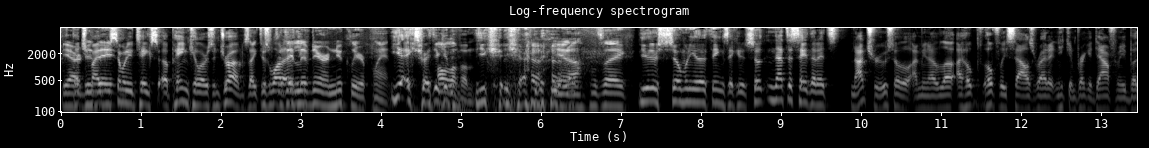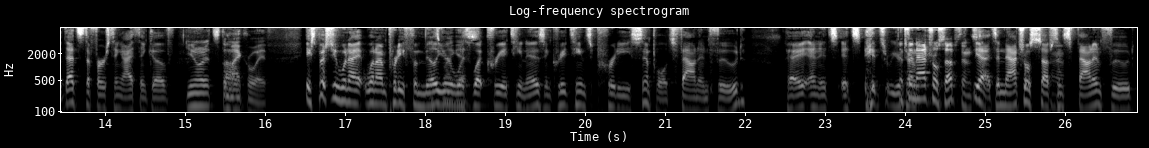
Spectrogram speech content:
Yeah, that you might be somebody who takes uh, painkillers and drugs. Like there's a lot of they live near a nuclear plant? Yeah, it's right. All gonna- of 'em. You can, yeah. You know, it's like Yeah, there's so many other things that could. So not to say that it's not true. So I mean, I love. I hope hopefully Sal's read it and he can break it down for me. But that's the first thing I think of, you know what? It's the uh, microwave. especially when I when I'm pretty familiar with guess. what creatine is. And creatine's pretty simple. It's found in food. Okay, and it's it's it's you're It's a talking- natural substance. Yeah, it's a natural substance found in food.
